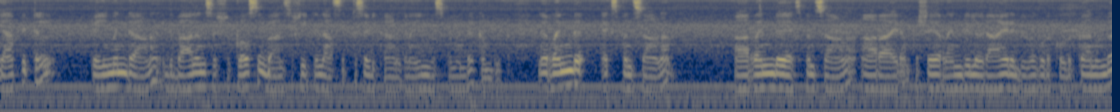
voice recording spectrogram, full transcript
ക്യാപിറ്റൽ പേയ്മെന്റ് ആണ്. ഇത് ബാലൻസ് ക്ലോസിംഗ് ബാലൻസ് ഷീറ്റിന്റെ അസറ്റ് സൈഡിൽ കാണിക്കണം. ഇൻവെസ്റ്റ്മെന്റ് കമ്പ്യൂട്ടർ റെന്റ് എക്സ്പെൻസ് ആണ്. റെന്റ് ആണ് ആറായിരം. പക്ഷേ റെന്റിൽ ഒരു ആയിരം രൂപ കൂടെ കൊടുക്കാനുണ്ട്.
